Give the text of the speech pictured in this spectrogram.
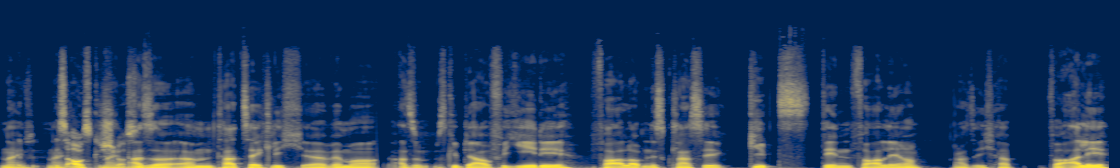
nein. Ist nein, ausgeschlossen. Nein. Also ähm, tatsächlich, äh, wenn man, also es gibt ja auch für jede Fahrerlaubnisklasse gibt es den Fahrlehrer. Also ich habe für alle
